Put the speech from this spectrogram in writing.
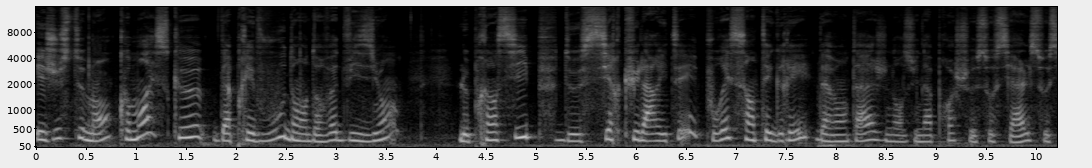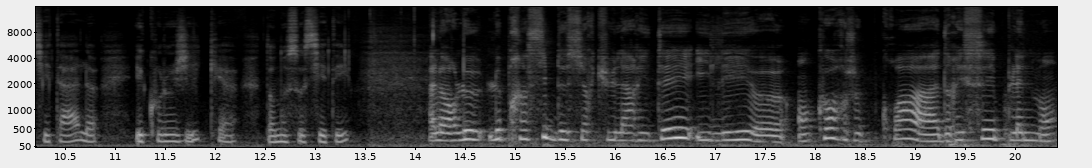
Et justement, comment est-ce que, d'après vous, dans, dans votre vision, le principe de circularité pourrait s'intégrer davantage dans une approche sociale, sociétale, écologique euh, dans nos sociétés. Alors le, principe de circularité, il est euh, encore, je à adresser pleinement.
